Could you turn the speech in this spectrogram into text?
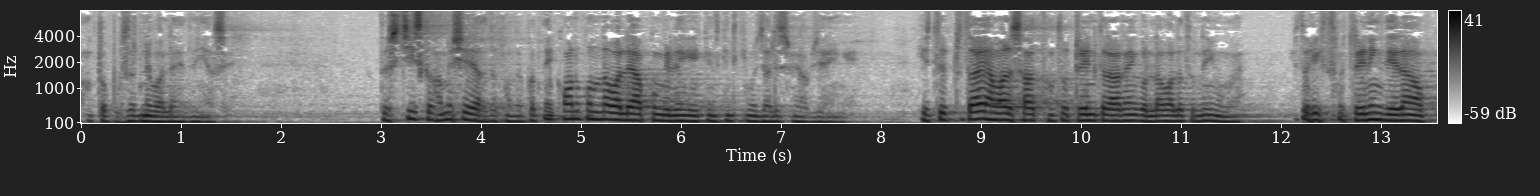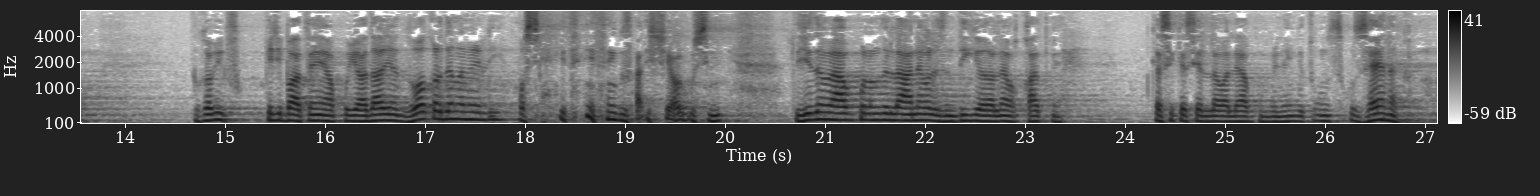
ہم تو گزرنے والے ہیں دنیا سے۔ تو اس چیز کا ہمیشہ یاد رکھوں گا پتہ نہیں کون کون اللہ والے آپ کو ملیں گے، کن کن کی مجالس میں آپ جائیں گے۔ یہ تو ابتدا ہے ہمارے ساتھ ہم تو ٹرین کرا رہے ہیں کہ اللہ والا تو نہیں ہوں میں۔ یہ تو ایک ٹریننگ دے رہا ہوں آپ کو۔ تو کبھی میری باتیں آپ کو یاد آ جائیں، دعا کر دینا میرے لیے، بس اتنی اتنی گزارش ہے اور کچھ نہیں۔ تو یہ تو میں آپ کو الحمد للہ آنے والے زندگی والے اوقات میں کیسے کیسے اللہ والے آپ کو ملیں گے تو ان کو ضائع نہ کرنا۔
